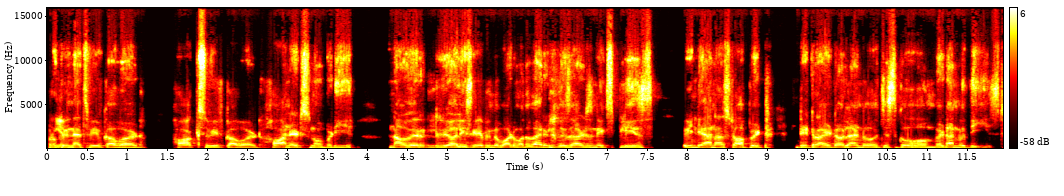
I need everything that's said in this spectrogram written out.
Brooklyn Yep. Nets, we've covered. Hawks, we've covered. Hornets, nobody. Now we're really scraping the bottom of the barrel. Wizards, Knicks, please. Indiana, stop it. Detroit, Orlando, just go home. We're done with the East.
